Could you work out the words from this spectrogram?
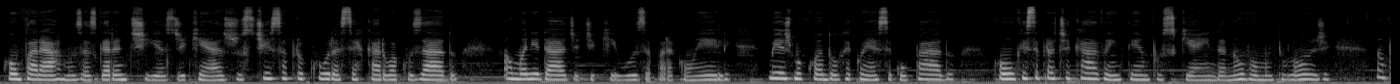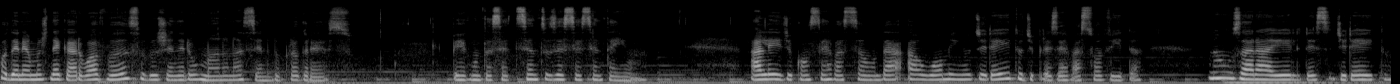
compararmos as garantias de que a justiça procura cercar o acusado, a humanidade de que usa para com ele, mesmo quando o reconhece culpado, com o que se praticava em tempos que ainda não vão muito longe, não poderemos negar o avanço do gênero humano na cena do progresso. Pergunta 761. A lei de conservação dá ao homem o direito de preservar sua vida. Não usará ele desse direito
